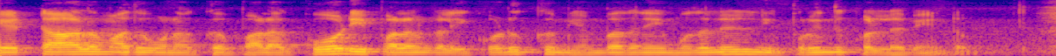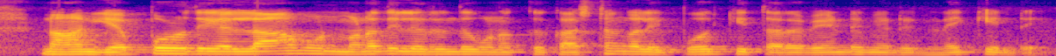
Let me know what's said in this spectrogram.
கேட்டாலும் அது உனக்கு பல கோடி பலன்களை கொடுக்கும் என்பதனை முதலில் நீ புரிந்து கொள்ள வேண்டும். நான் எப்பொழுது எல்லாம் உன் மனதிலிருந்து உனக்கு கஷ்டங்களை போக்கி தர வேண்டும் என்று நினைக்கின்றேன்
